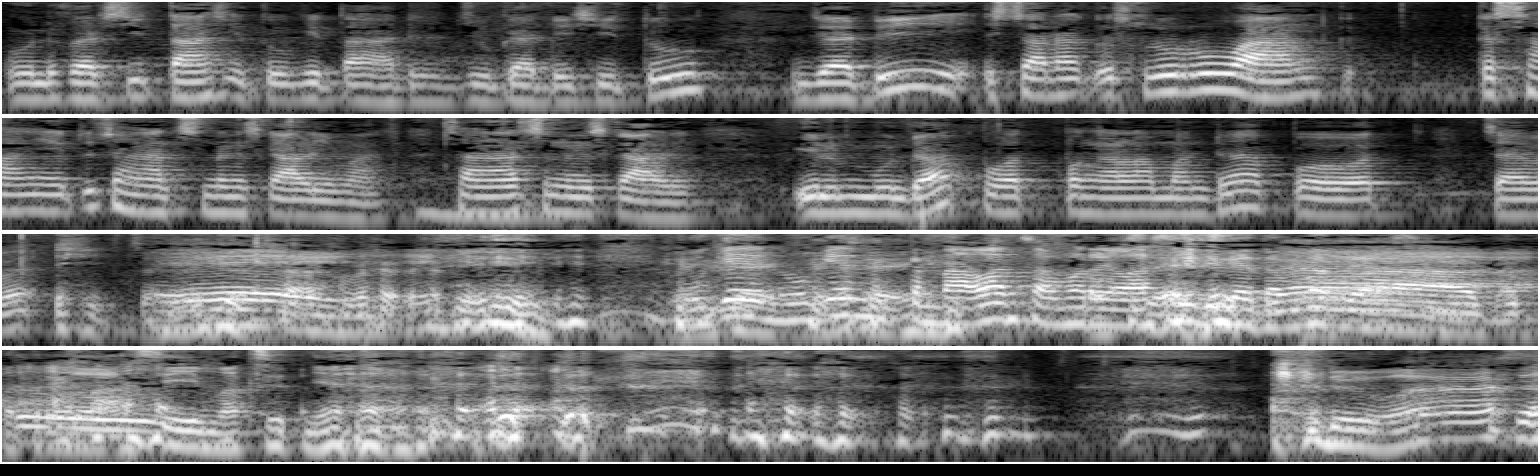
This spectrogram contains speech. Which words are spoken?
universitas itu kita hadir juga di situ jadi secara keseluruhan kesannya itu sangat senang sekali mas. Sangat senang sekali. Ilmu dapat pengalaman dapat cewek eh cewek Eh, mungkin mungkin kenalan sama relasi juga dapat ya. betul. Relasi maksudnya. Aduh mas.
